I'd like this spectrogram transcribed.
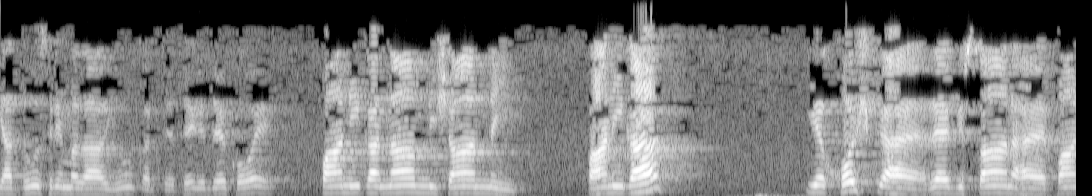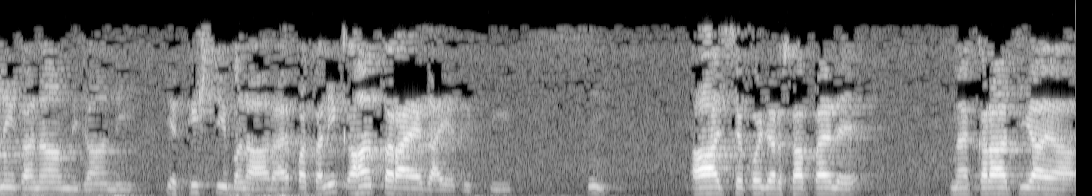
یا دوسری مزاق یوں کرتے تھے کہ دیکھو اے، پانی کا نام نشان نہیں۔ پانی کا، یہ خشک ہے، ریگستان ہے، پانی کا نام نشان نہیں۔ یہ کشتی بنا رہا ہے، پتہ نہیں کہاں تر آئے گا یہ کشتی۔ آج سے کچھ عرصہ پہلے میں کراچی آیا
